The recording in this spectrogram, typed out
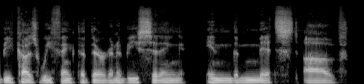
because we think that they're going to be sitting in the midst of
